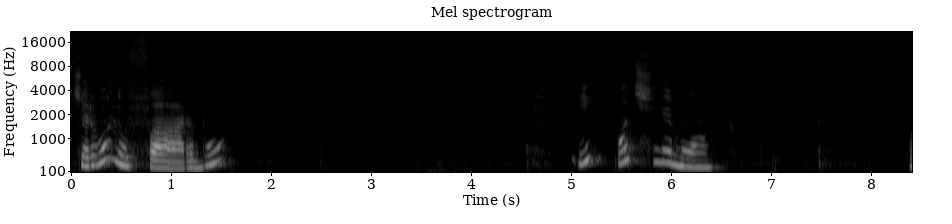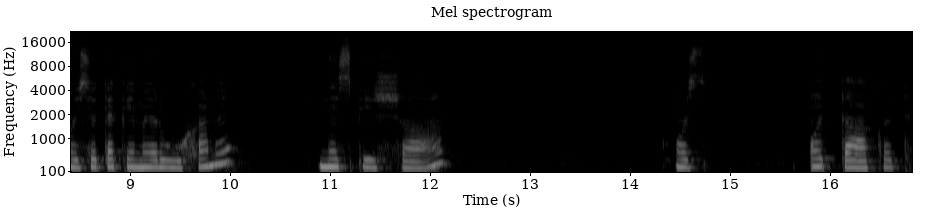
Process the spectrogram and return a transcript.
червону фарбу і почнемо ось отакими рухами, не спіша. Ось отак от.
